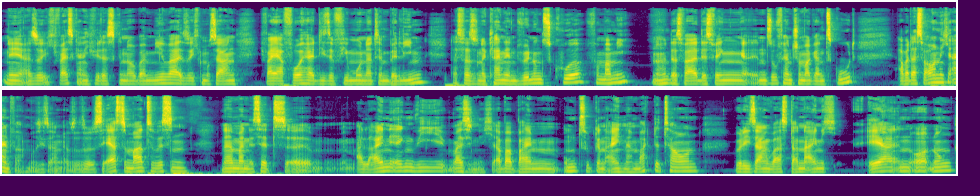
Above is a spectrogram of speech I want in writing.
nee, also ich weiß gar nicht, wie das genau bei mir war. Also ich muss sagen, ich war ja vorher diese vier Monate in Berlin. Das war so eine kleine Entwöhnungskur von Mami. Ne? Das war deswegen insofern schon mal ganz gut. Aber das war auch nicht einfach, muss ich sagen. Also so das erste Mal zu wissen, ne, man ist jetzt äh, allein irgendwie, weiß ich nicht. Aber beim Umzug dann eigentlich nach Magdetown, würde ich sagen, war es dann eigentlich eher in Ordnung.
